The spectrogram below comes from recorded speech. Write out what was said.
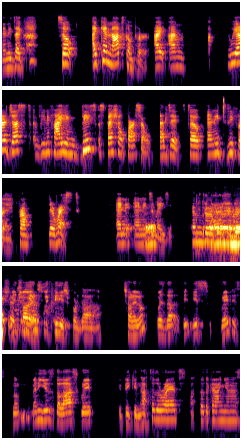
And it's like so i cannot compare. I i'm we are just vinifying this special parcel. That's it. So and it's different from the rest. And and it's amazing and the vinification sorry. years we finished for the Xarel·lo was the this grape is many years the last grape we pick in after the reds after the Caragnanes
